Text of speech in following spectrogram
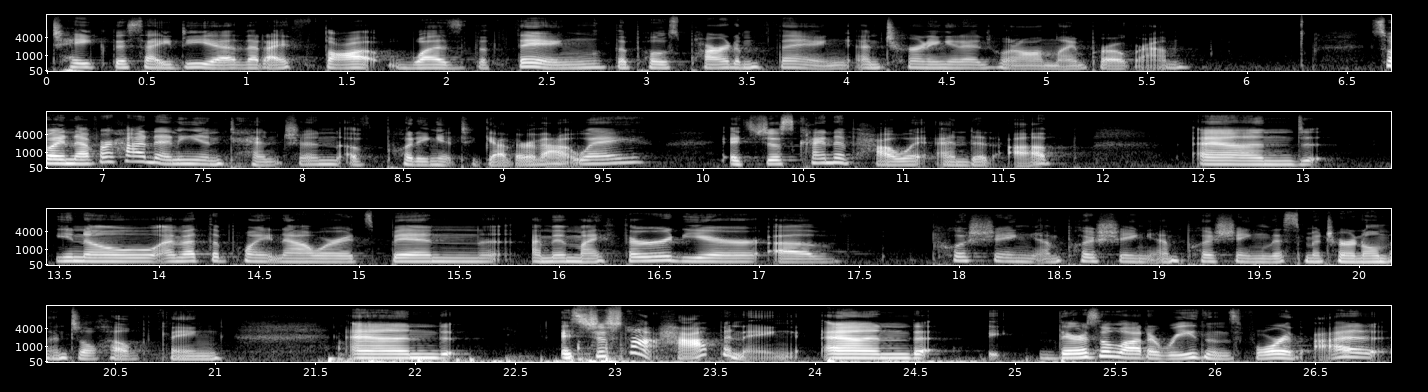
take this idea that I thought was the thing, the postpartum thing, and turning it into an online program. So I never had any intention of putting it together that way. It's just kind of how it ended up. And, you know, I'm at the point now where it's been, I'm in my third year of pushing and pushing and pushing this maternal mental health thing. And it's just not happening. And there's a lot of reasons for that.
